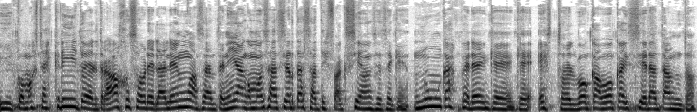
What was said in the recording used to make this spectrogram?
y cómo está escrito y el trabajo sobre la lengua, o sea, tenía como esa cierta satisfacción, sé que nunca esperé que, esto, el boca a boca, hiciera tanto.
